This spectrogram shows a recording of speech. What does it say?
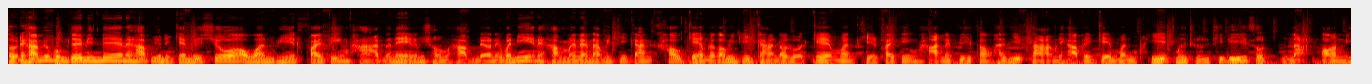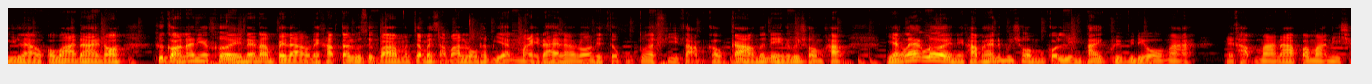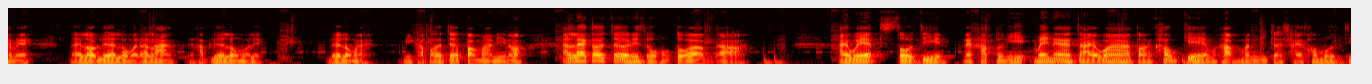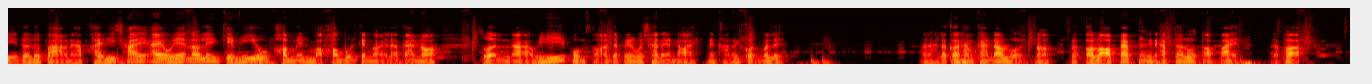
สวัสดีครับนี่ผมเจมินเด้นะครับอยู่ในเกมที่ชื่อว่า One Piece Fighting ผ่านนั่นเองท่านผู้ชมครับ เดี๋ยวในวันนี้นะครับมาแนะนำวิธีการเข้าเกมแล้วก็วิธีการดาวน์โหลดเกม One Piece Fighting ผ่านในปี 2023 นะครับเป็นเกม One Piece มือถือที่ดีที่สุดณตอนนี้แล้วก็ว่าได้เนาะคือก่อนหน้านี้เคยแนะนำไปแล้วนะครับแต่รู้สึกว่ามันจะไม่สามารถลงทะเบียนใหม่ได้แล้วเนาะในส่วนของตัว C399 นั่นเองท่านผู้ชมครับ อย่างแรกเลยนะครับให้ท่านผู้ชมกดลิงก์ใต้คลิปวิดีโอมานะครับมาหน้าประมาณนี้ใช่ไหมแล้วเราเลื่อนลงมาด้านล่างนะครับเลื่อนลงมาเลย เลื่อนลงมา นี่ครับ ก็เจอประมาณนี้เนาะ อันแรกก็เจอในส่วนของตัวอ่า i w e s โซจีนนะครับ ตัวนี้ไม่แน่ใจว่าตอนเข้าเกมครับ มันจะใช้ข้อมูลจีนด้วยหรือเปล่านะครับ ใครที่ใช้ iOS เราเล่นเกมนี้อยู่ คอมเมนต์บอกข้อมูลกันหน่อยแล้วกันเนาะ ส่วนวิธีที่ผมสอนจะเป็นเวอร์ชัน Android นะครับ ให้กดมาเลยอ่าแล้วก็ทำการดาวน์โหลดเนาะ แล้วก็รอแป๊บหนึ่งนะครับ ดาวน์โหลดต่อไป แล้วก็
